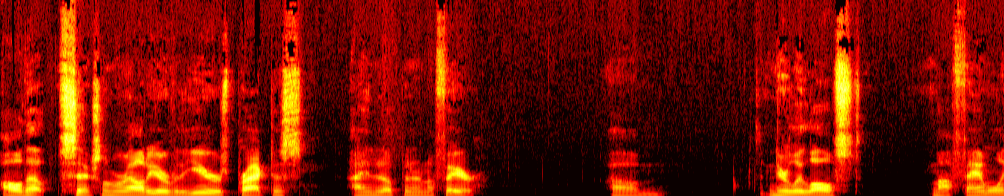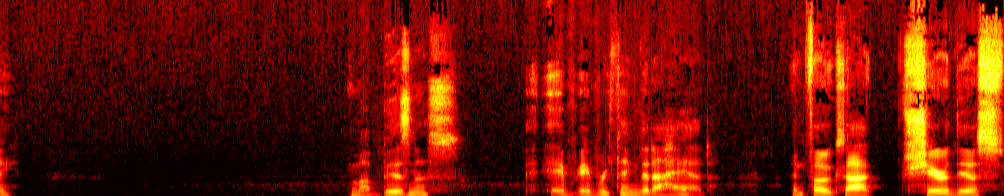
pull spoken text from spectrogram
all that sexual immorality over the years practiced, I ended up in an affair. Um, nearly lost my family my business, everything that I had. And folks, I shared this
